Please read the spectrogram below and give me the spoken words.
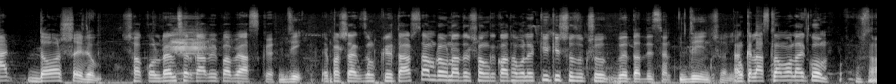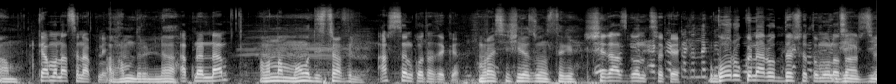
আট দশ এরকম। সকল রেঞ্জের গাভী পাবে আজকে। জি। এপাশে একজন ক্রেতা আসছে আমরা ওনাদের সঙ্গে কথা বলে কি কি সুযোগ সুবিধা দিচ্ছেন? জি ইনশাল্লাহ। আঙ্কেল আসসালামু আলাইকুম। আসসালাম। কেমন আছেন আপনি? আলহামদুলিল্লাহ। আপনার নাম? আমার নাম মোহাম্মদ ইসরাফিল। আসছেন কোথা থেকে? আমরা আছি সিরাজগঞ্জ থেকে। সিরাজগঞ্জ থেকে। গরু কেনার উদ্দেশ্যে তো মূলত জি,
